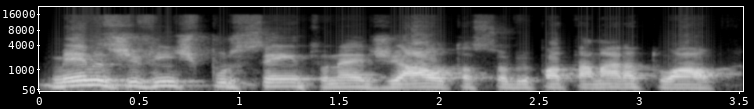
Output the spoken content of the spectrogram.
menos de 20% né, de alta sobre o patamar atual.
